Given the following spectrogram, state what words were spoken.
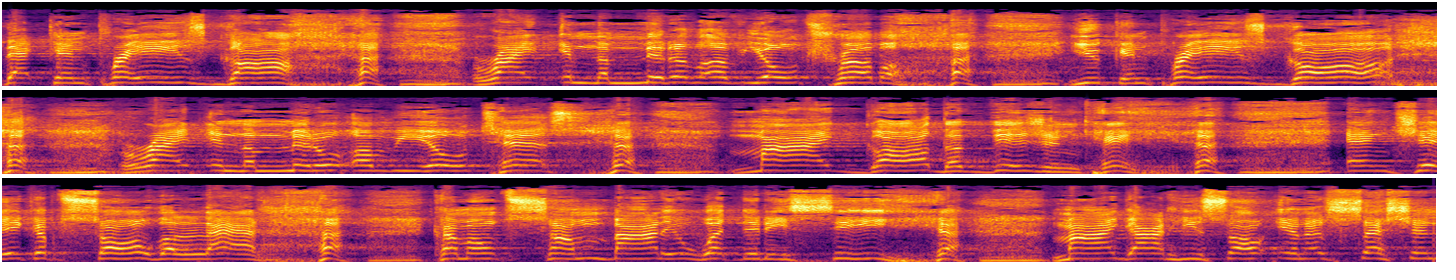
that can praise God right in the middle of your trouble? You can praise God right in the middle of your test. My God, the vision came and Jacob saw the ladder. Come on, somebody, what did he see? My God, he saw intercession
